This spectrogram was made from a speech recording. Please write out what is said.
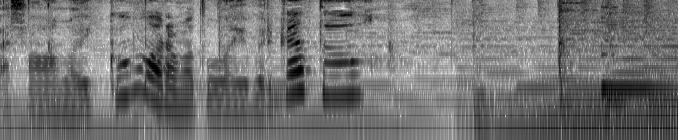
Assalamualaikum warahmatullahi wabarakatuh. thank you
